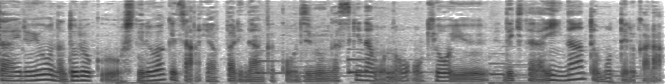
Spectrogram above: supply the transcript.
伝えるような努力をしてるわけじゃん。やっぱりなんかこう自分が好きなものを共有できたらいいなと思ってるから。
